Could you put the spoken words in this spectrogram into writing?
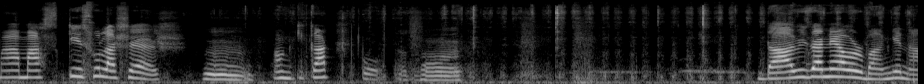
মা মাছ কি চুলা শেষ। হুম। এখন কি কাটবো? এখন দাবি জানি আবার ভাঙে না।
